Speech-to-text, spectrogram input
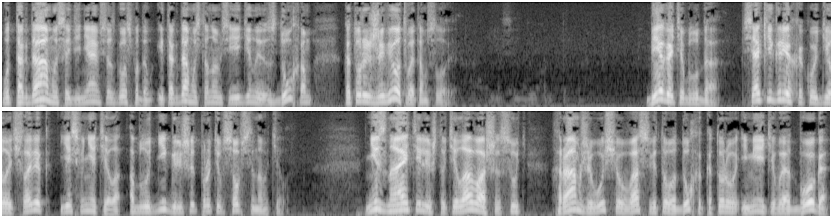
Вот тогда мы соединяемся с Господом, и тогда мы становимся едины с Духом, который живет в этом Слове. Бегайте, блуда. Всякий грех, какой делает человек, есть вне тела, а блудник грешит против собственного тела. Не знаете ли, что тела ваши суть храм живущего у вас Святого Духа, которого имеете вы от Бога,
